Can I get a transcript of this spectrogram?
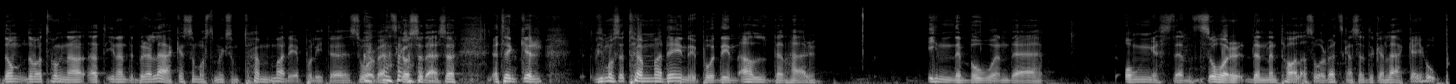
de, de var tvungna att innan det börjar läka så måste man liksom tömma det på lite sårvätska och sådär. Så jag tänker, vi måste tömma dig nu på din, all den här inneboende ångesten, sår, den mentala sårvätskan så att du kan läka ihop.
